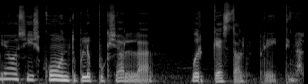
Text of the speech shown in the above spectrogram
ja siis koondub lõpuks jälle võrkkestal reetinal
